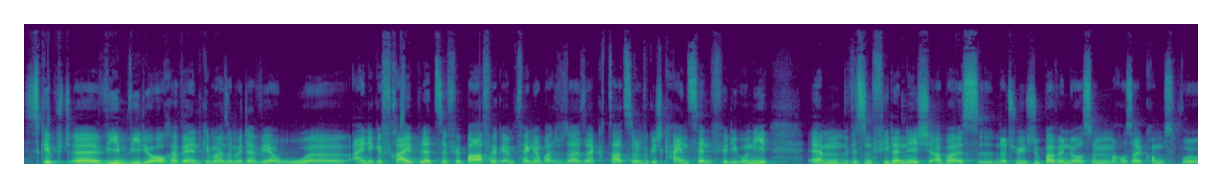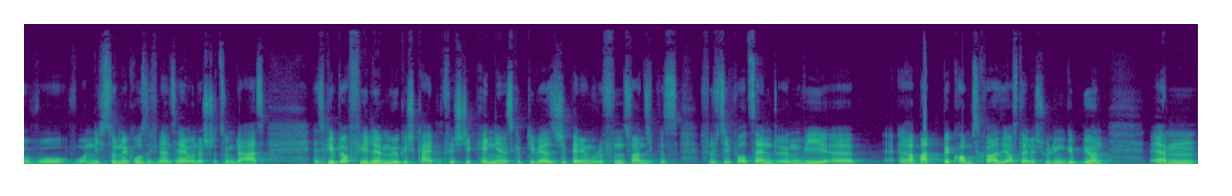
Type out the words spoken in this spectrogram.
Es gibt, äh, wie im Video auch erwähnt, gemeinsam mit der WHU äh, einige Freiplätze für BAföG-Empfänger beispielsweise. Da zahlst du dann wirklich keinen Cent für die Uni. Ähm, wissen viele nicht, aber ist natürlich super, wenn du aus einem Haushalt kommst, wo, wo, wo nicht so eine große finanzielle Unterstützung da ist. Es gibt auch viele Möglichkeiten für Stipendien. Es gibt diverse Stipendien, wo du 25 bis 50 Prozent irgendwie äh, Rabatt bekommst quasi auf deine Studiengebühren. Ähm,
